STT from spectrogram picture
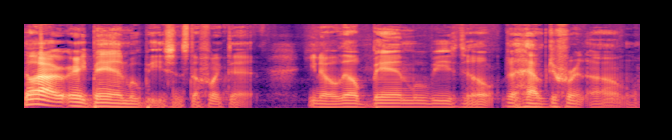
They'll ban movies and stuff like that. You know, they'll ban movies. They'll they'll have different. Um,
